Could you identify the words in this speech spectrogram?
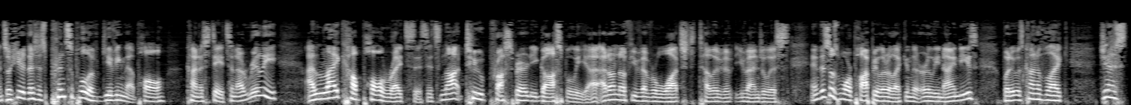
And so here there's this principle of giving that Paul kind of states. And I really, I like how Paul writes this. It's not too prosperity gospely. I, don't know if you've ever watched televangelists, and this was more popular like in the early 90s, but it was kind of like, just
